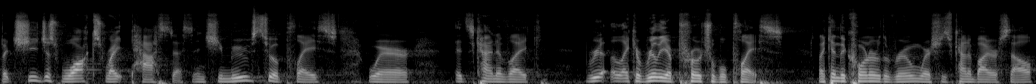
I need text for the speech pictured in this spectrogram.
but she just walks right past us and she moves to a place where it's kind of like, re- like a really approachable place, like in the corner of the room where she's kind of by herself.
